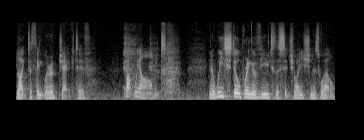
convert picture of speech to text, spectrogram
like to think we're objective, but we aren't. You know, we still bring a view to the situation as well.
